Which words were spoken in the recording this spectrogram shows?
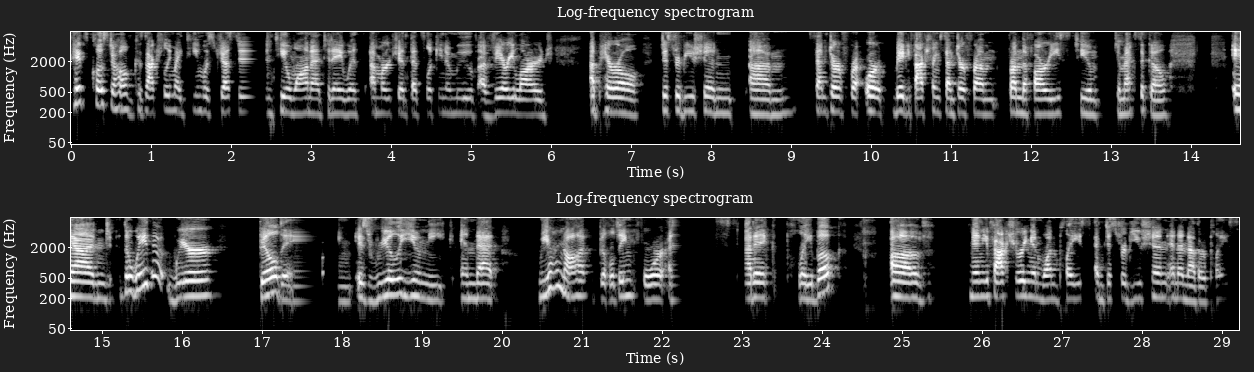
hits close to home because actually my team was just in Tijuana today with a merchant that's looking to move a very large apparel distribution um, center for, or manufacturing center from from the Far East to to Mexico. And the way that we're building is really unique in that we are not building for a static playbook of manufacturing in one place and distribution in another place.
